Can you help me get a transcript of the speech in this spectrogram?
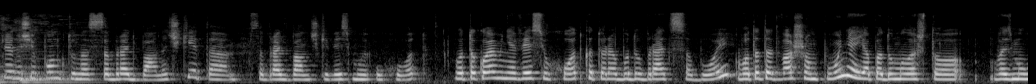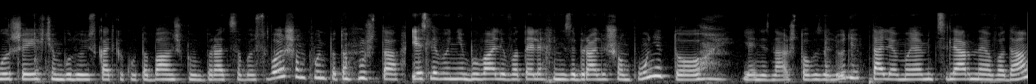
Следующий пункт у нас собрать баночки. Это собрать в баночке весь мой уход. Вот такой у меня весь уход, который я буду брать с собой. Вот это два шампуня. Я подумала, что возьму лучше их, чем буду искать какую-то баночку и брать с собой свой шампунь, потому что если вы не бывали в отелях и не забирали шампуни, то я не знаю, что вы за люди. Далее моя мицеллярная вода.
